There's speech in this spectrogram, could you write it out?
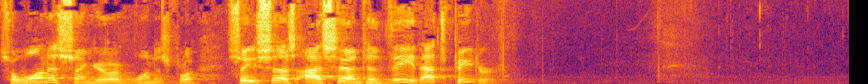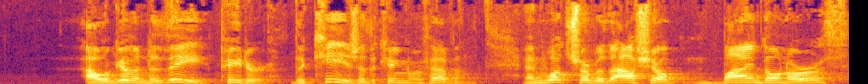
So one is singular, one is plural. So he says, I say unto thee, that's Peter. I will give unto thee, Peter, the keys of the kingdom of heaven. And whatsoever thou shalt bind on earth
